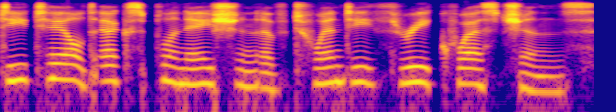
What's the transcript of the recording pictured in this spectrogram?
Detailed explanation of 23 questions.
